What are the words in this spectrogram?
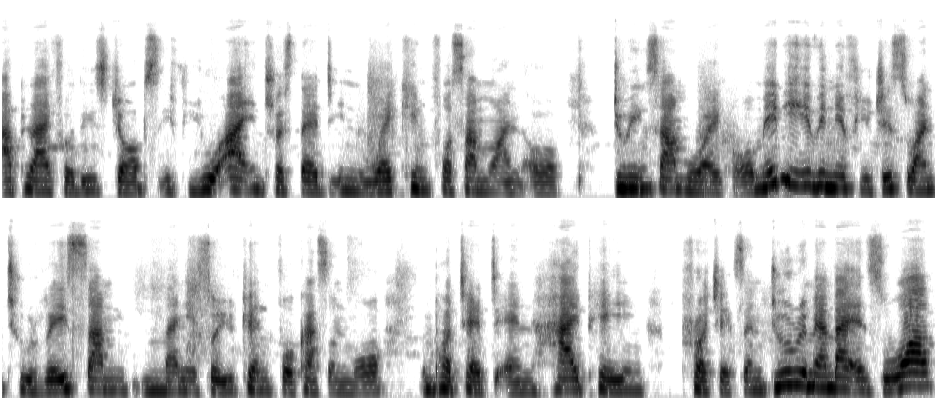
apply for these jobs if you are interested in working for someone or doing some work, or maybe even if you just want to raise some money so you can focus on more important and high paying projects. And do remember as well,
